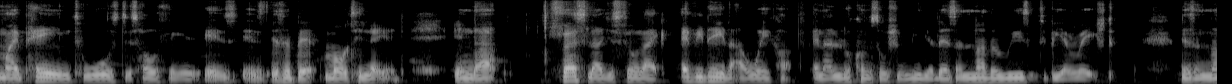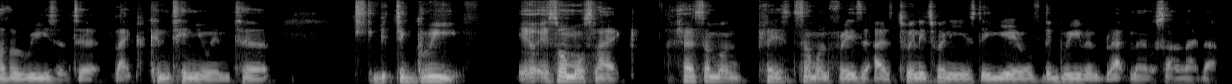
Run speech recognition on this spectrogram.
my pain towards this whole thing is is is a bit multi-layered in that firstly i just feel like every day that i wake up and i look on social media there's another reason to be enraged there's another reason to like continuing to to, be, to grieve it, it's almost like I heard someone place someone phrase it as 2020 is the year of the grieving black man or something like that.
